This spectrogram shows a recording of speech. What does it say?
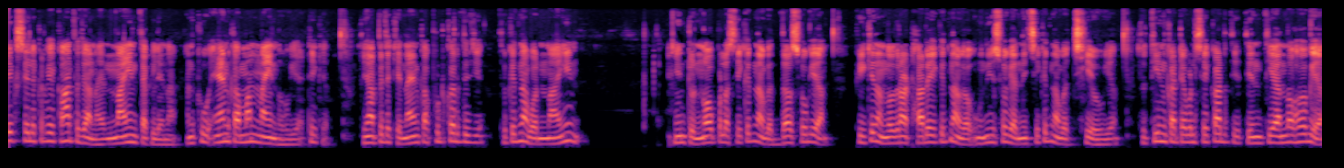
एक से लेकर के कहाँ तक जाना है? नाइन तक लेना। यानी एन का मान नाइन हो गया, ठीक है? तो यहाँ पे देखिए, नाइन का फुट कर दीजिए। तो कितना होगा? नाइन इंटू नौ प्लस ये कितना होगा? दस हो गया। फिर कितना नौ दिन अठारह कितना होगा? उन्नीस हो गया। नीचे कितना होगा? छः हो गया। तो तीन का टेबल से काट दिए। तीन तिया नौ हो गया।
